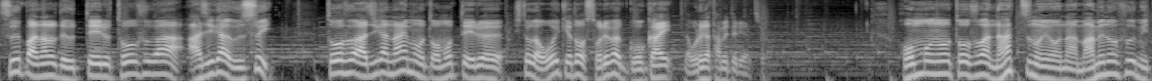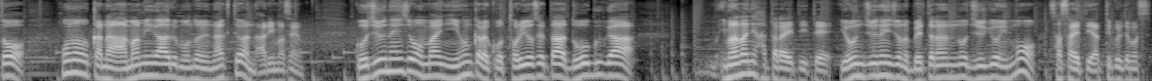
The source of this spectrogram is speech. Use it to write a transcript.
スーパーなどで売っている豆腐は味が薄い。豆腐は味がないものと思っている人が多いけどそれは誤解。俺が食べてるやつよ。本物の豆腐はナッツのような豆の風味とほのかな甘みがあるものでなくてはなりません。50年以上も前に日本からこう取り寄せた道具が未だに働いていて40年以上のベテランの従業員も支えてやってくれてます。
